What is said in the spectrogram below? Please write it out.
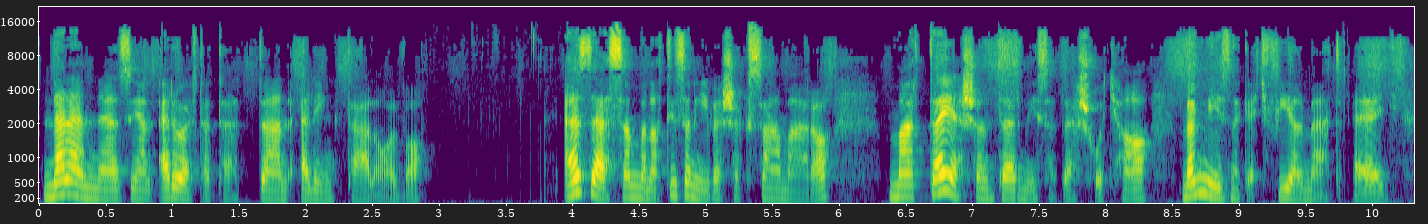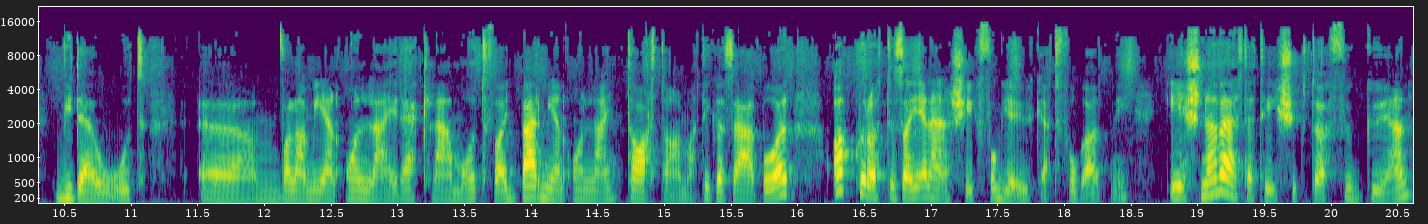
ne lenne ez ilyen erőltetetten elénk tálalva. Ezzel szemben a tizenévesek számára már teljesen természetes, hogyha megnéznek egy filmet, egy videót, valamilyen online reklámot, vagy bármilyen online tartalmat igazából, akkor ott ez a jelenség fogja őket fogadni. És neveltetésüktől függően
